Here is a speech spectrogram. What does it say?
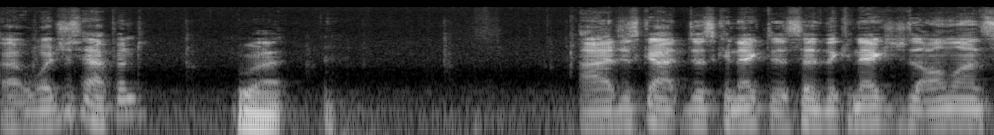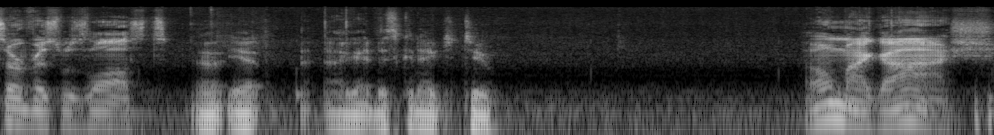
Uh, what just happened? what? I just got disconnected. It said the connection to the online service was lost. Oh, yep, I got disconnected too. Oh my gosh.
